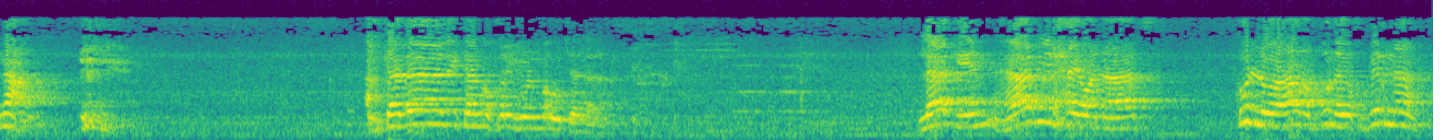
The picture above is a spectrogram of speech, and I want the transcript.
نعم. كذلك نخرج الموتى لكن هذه الحيوانات كلها ربنا يخبرنا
